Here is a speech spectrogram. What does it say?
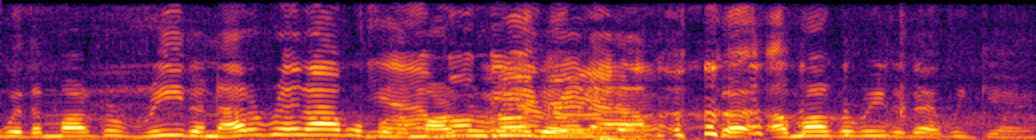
with a margarita, not a red apple, Yeah, but a it a margarita. red apple. Cut- a margarita that weekend.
